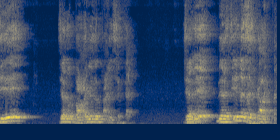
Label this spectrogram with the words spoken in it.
જે જેનો ભાગ એને પાડી શકાય. જેને બેસી ન શકાય,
